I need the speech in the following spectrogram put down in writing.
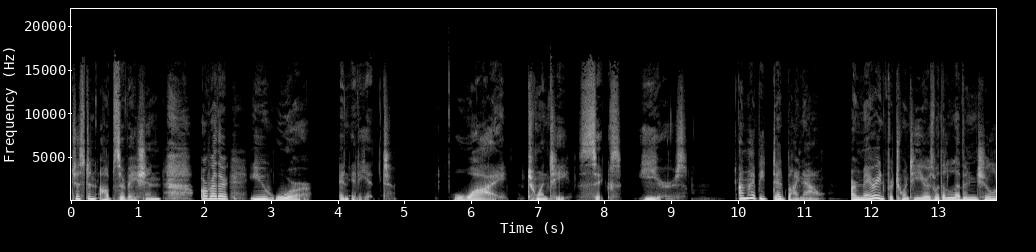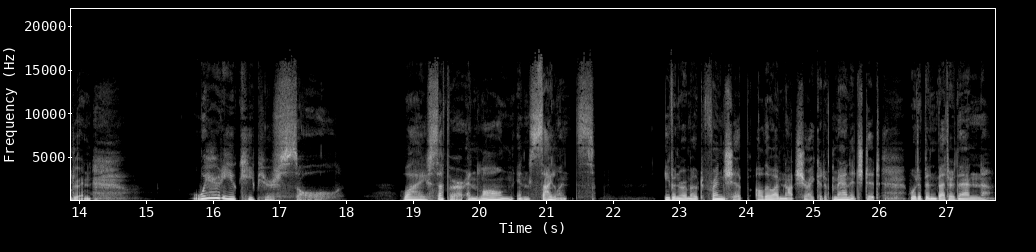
just an observation, or rather, you were an idiot. Why 26 years? I might be dead by now, or married for 20 years with 11 children. Where do you keep your soul? Why suffer and long in silence? Even remote friendship, although I'm not sure I could have managed it, would have been better than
